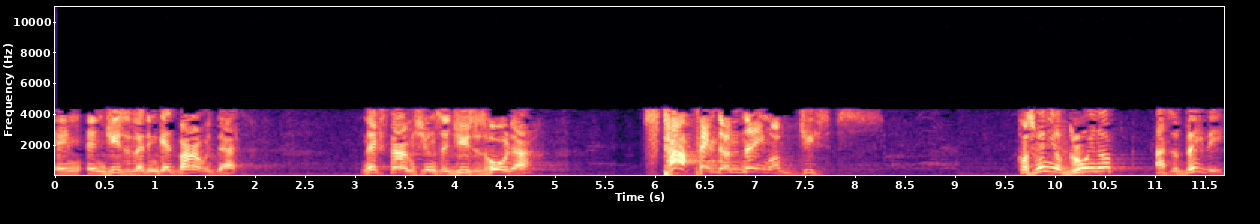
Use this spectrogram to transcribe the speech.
and, and Jesus let him get by with that. Next time, he shouldn't say, Jesus, hold her. Stop in the name of Jesus. Because when you're growing up as a baby,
